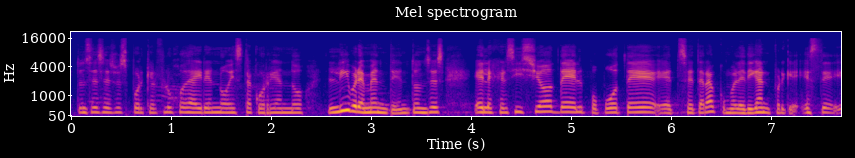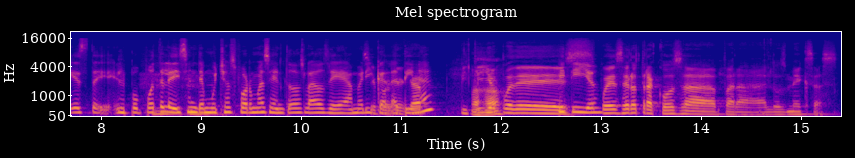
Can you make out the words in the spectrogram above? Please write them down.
Entonces eso es porque el flujo de aire no está corriendo libremente. Entonces el ejercicio del popote, etcétera, como le digan, porque este, este, el popote le dicen de muchas formas en todos lados de América Sí, Latina. acá Pitillo puede, Pitillo. puede ser otra cosa para los mexas.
